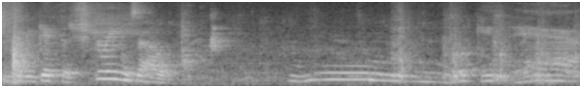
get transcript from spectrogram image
We gotta get the strings out. Ooh, look at that.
